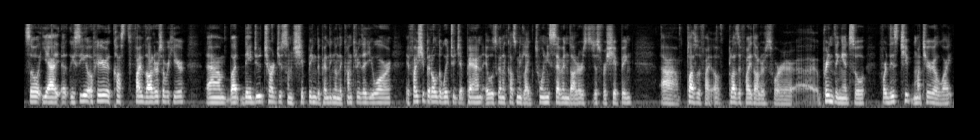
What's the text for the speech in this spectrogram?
So yeah uh, you see over here it costs five dollars over here um, but they do charge you some shipping depending on the country that you are. If I ship it all the way to Japan it was gonna cost me like $27 just for shipping uh, plus the five plus the five dollars for uh, printing it. So for this cheap material right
